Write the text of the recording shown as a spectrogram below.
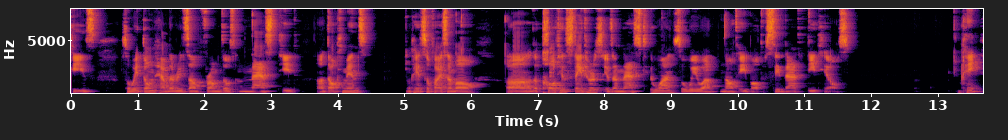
keys, so we don't have the result from those nested uh, documents. Okay, so for example, uh, the quoted status is a nested one, so we were not able to see that details. Okay,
